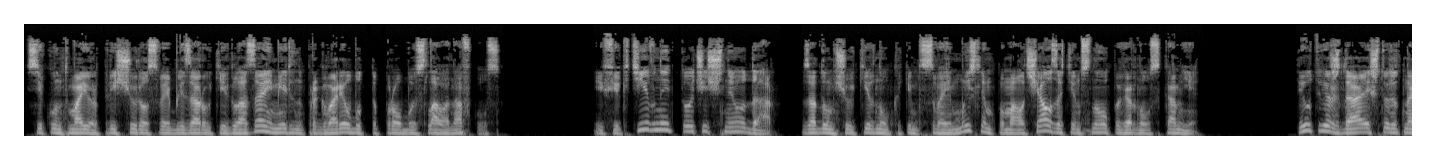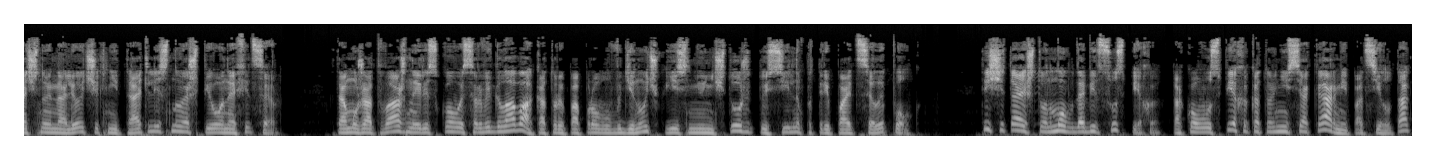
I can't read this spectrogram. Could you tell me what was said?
Секунд майор прищурил свои близорукие глаза и медленно проговорил, будто пробуя слова на вкус. Эффективный точечный удар. Задумчиво кивнул каким-то своим мыслям, помолчал, затем снова повернулся ко мне. Ты утверждаешь, что этот ночной налетчик не тать лесной, а шпион и офицер. К тому же отважный и рисковый сорвиголова, который попробовал в одиночку, если не уничтожить, то сильно потрепать целый полк. Ты считаешь, что он мог добиться успеха, такого успеха, который не всякой армии под силу, так?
